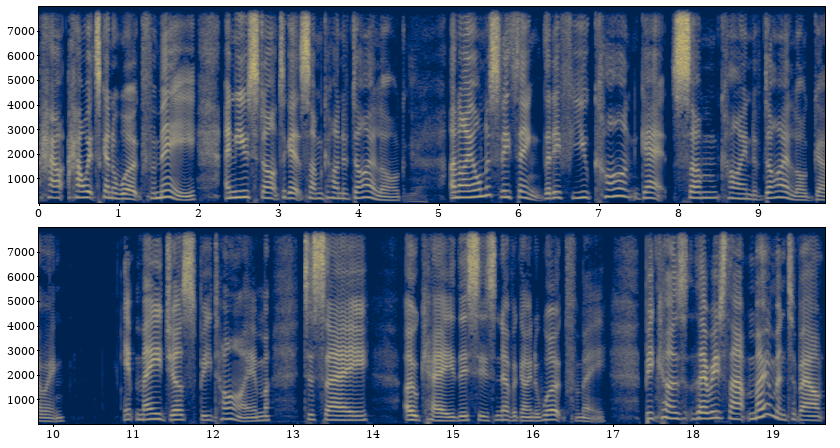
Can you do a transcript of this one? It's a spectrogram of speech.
how how it's going to work for me and you start to get some kind of dialogue. And I honestly think that if you can't get some kind of dialogue going it may just be time to say, okay, this is never going to work for me. Because there is that moment about,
